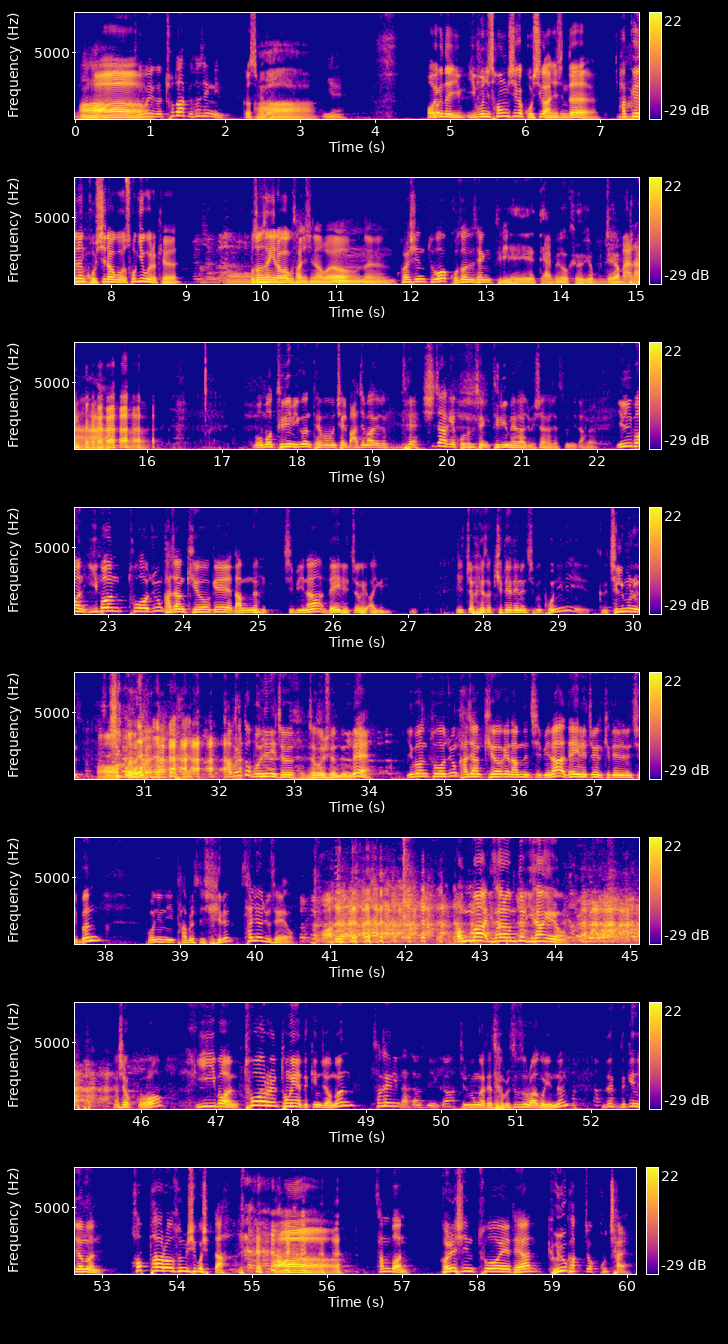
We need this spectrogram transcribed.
아, 아. 저분이 그 초등학교 선생님. 그렇습니다. 아 예. 어 근데 이, 이분이 성씨가 고씨가 아니신데 학교에는 고씨라고 속이고 이렇게 고 선생이라고 하고 다니시나 봐요. 네. 음, 걸신 투어 고 선생 드림. 예, 대한민국 교육에 문제가 많아. 뭐뭐 드림 이건 대부분 제일 마지막에 줬는데 시작에 고 선생 드림 해가지고 시작하셨습니다. 네. 1번, 2번 투어 중 가장 기억에 남는 집이나 내일 일정에 아 이거 일정에서 기대되는 집은 본인이 그 질문을 쓰시고 답을 또 본인이 저, 적어주셨는데 이번 투어 중 가장 기억에 남는 집이나 내일 일정에서 기대되는 집은 본인이 답을 쓰시기를 살려주세요. 엄마 이 사람들 이상해요. 하셨고 2번 투어를 통해 느낀 점은 선생님 답지 않습니까? 질문과 대답을 스스로 하고 있는 느, 느낀 점은 허파로 숨쉬고 싶다. 아. 3번 걸신 투어에 대한 교육학적 고찰.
